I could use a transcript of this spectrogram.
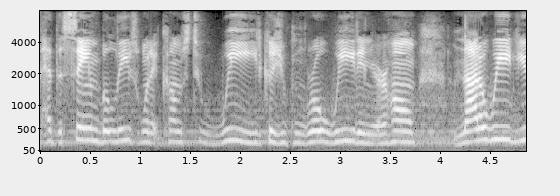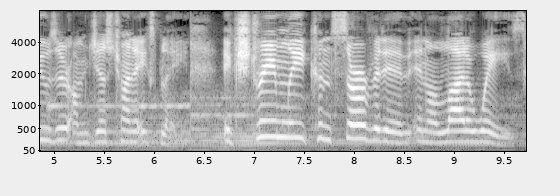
had the same beliefs when it comes to weed because you can grow weed in your home. I'm not a weed user, I'm just trying to explain. Extremely conservative in a lot of ways.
